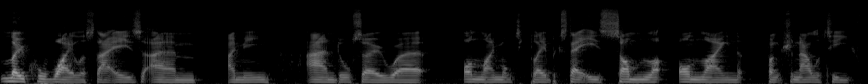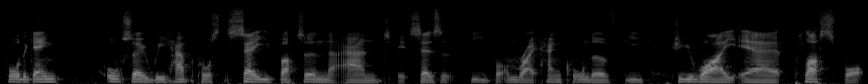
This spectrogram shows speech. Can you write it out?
local wireless, that is, um, I mean, and also uh, online multiplayer because there is some lo- online functionality for the game. Also, we have, of course, the save button, and it says at the bottom right hand corner of the GUI uh, plus for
